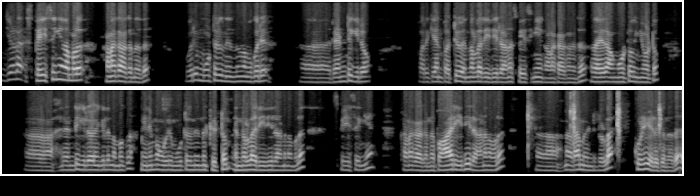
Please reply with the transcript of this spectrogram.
ഇഞ്ചിയുടെ സ്പേസിങ് നമ്മൾ കണക്കാക്കുന്നത് ഒരു മൂട്ടിൽ നിന്ന് നമുക്കൊരു രണ്ട് കിലോ പറിക്കാൻ പറ്റുമോ എന്നുള്ള രീതിയിലാണ് സ്പേസിങ് കണക്കാക്കുന്നത്. അതായത് അങ്ങോട്ടും ഇങ്ങോട്ടും രണ്ട് കിലോയെങ്കിലും നമുക്ക് മിനിമം ഒരു മൂട്ടിൽ നിന്ന് കിട്ടും എന്നുള്ള രീതിയിലാണ് നമ്മൾ സ്പേസിങ് കണക്കാക്കുന്നത്. അപ്പോൾ ആ രീതിയിലാണ് നമ്മൾ നടാൻ വേണ്ടിയിട്ടുള്ള കുഴി എടുക്കുന്നത്.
